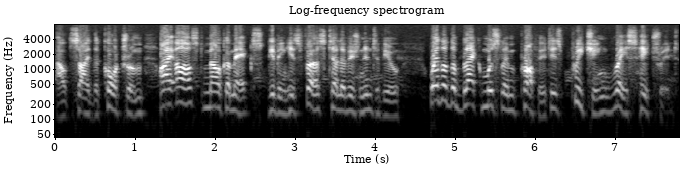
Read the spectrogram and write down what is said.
Outside the courtroom, I asked Malcolm X, giving his first television interview, whether the black Muslim prophet is preaching race hatred.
